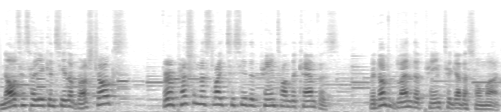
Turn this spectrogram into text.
Notice how you can see the brushstrokes? For impressionists like to see the paint on the canvas. We don't blend the paint together so much.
